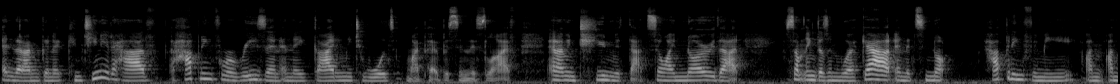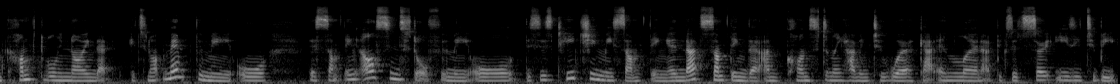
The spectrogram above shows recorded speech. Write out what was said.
and that I'm going to continue to have are happening for a reason and they're guiding me towards my purpose in this life. And I'm in tune with that. So I know that something doesn't work out and it's not happening for me, I'm, I'm comfortable in knowing that it's not meant for me or there's something else in store for me or this is teaching me something. And that's something that I'm constantly having to work at and learn at because it's so easy to be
